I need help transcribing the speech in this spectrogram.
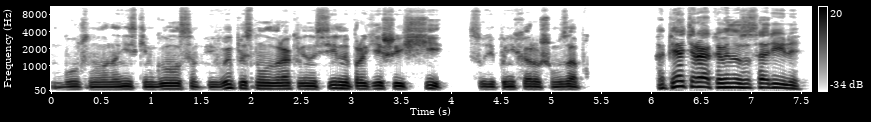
Буркнула она низким голосом и выплеснула в раковину сильно прокисшие щи, судя по нехорошему запаху. «Опять раковину засорили?»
